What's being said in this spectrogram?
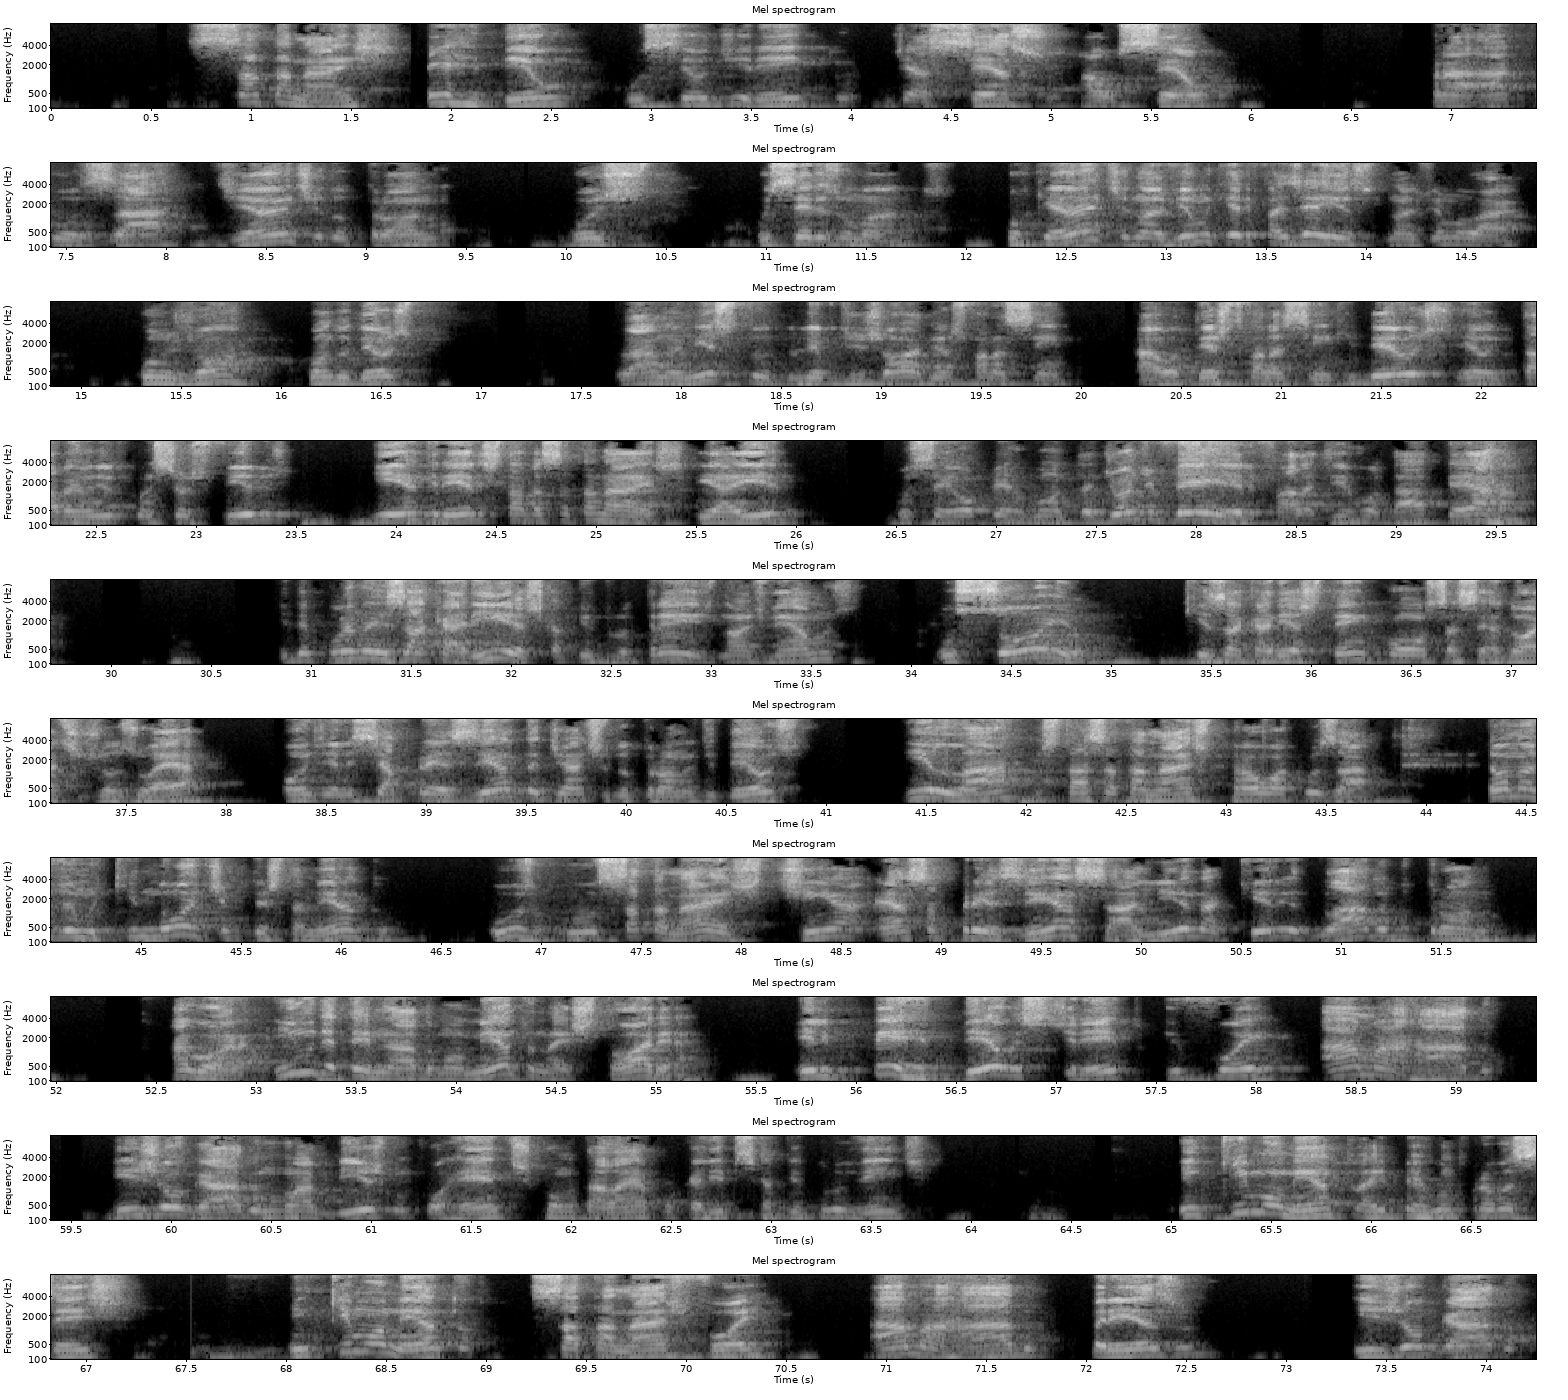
Satanás perdeu o seu direito de acesso ao céu para acusar diante do trono os, os seres humanos. Porque antes nós vimos que ele fazia isso. Nós vimos lá com Jó, quando Deus, lá no início do, livro de Jó, Deus fala assim: ah, o texto fala assim, que Deus estava reunido com seus filhos e entre eles estava Satanás. E aí o Senhor pergunta, de onde vem? Ele fala, de rodar a terra. E depois, em Zacarias, capítulo 3, nós vemos o sonho que Zacarias tem com o sacerdote Josué, onde ele se apresenta diante do trono de Deus e lá está Satanás para o acusar. Então, nós vemos que no Antigo Testamento, o, o Satanás tinha essa presença ali naquele lado do trono. Agora, em um determinado momento na história, ele perdeu esse direito e foi amarrado e jogado num abismo corrente, como está lá em Apocalipse capítulo 20. Em que momento, aí pergunto para vocês, em que momento Satanás foi amarrado, preso e jogado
